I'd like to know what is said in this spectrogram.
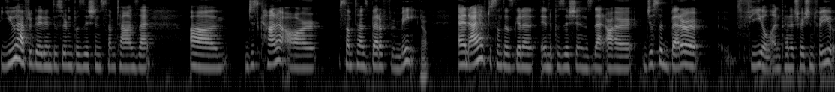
you have to get into certain positions sometimes that um, just kind of are sometimes better for me Yeah. and I have to sometimes get in, into positions that are just a better feel and penetration for you.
